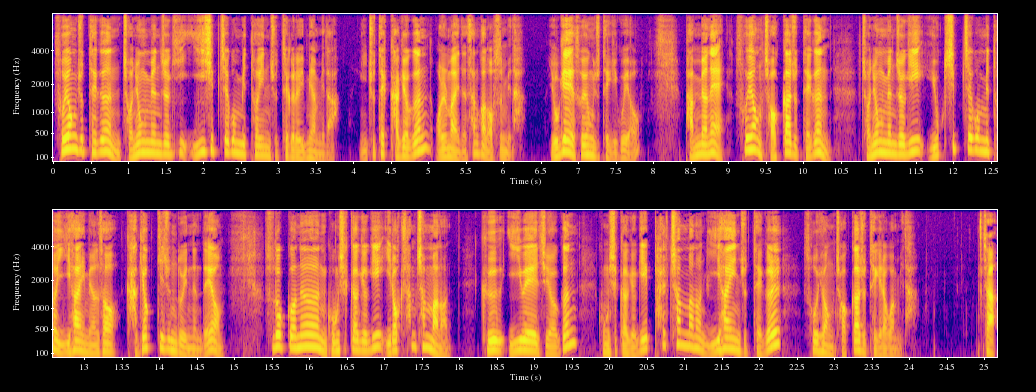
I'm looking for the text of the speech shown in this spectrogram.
소형 주택은 전용 면적이 20제곱미터인 주택을 의미합니다. 이 주택 가격은 얼마이든 상관없습니다. 요게 소형 주택이고요. 반면에 소형 저가 주택은 전용 면적이 60제곱미터 이하이면서 가격 기준도 있는데요. 수도권은 공시 가격이 1억 3천만 원, 그 이외의 지역은 공시 가격이 8천만 원 이하인 주택을 소형 저가 주택이라고 합니다. 자,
